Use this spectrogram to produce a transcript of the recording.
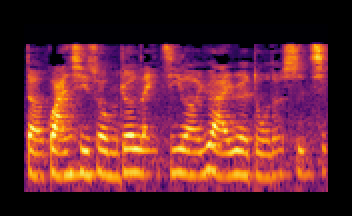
的关系，所以我们就累积了越来越多的事情。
